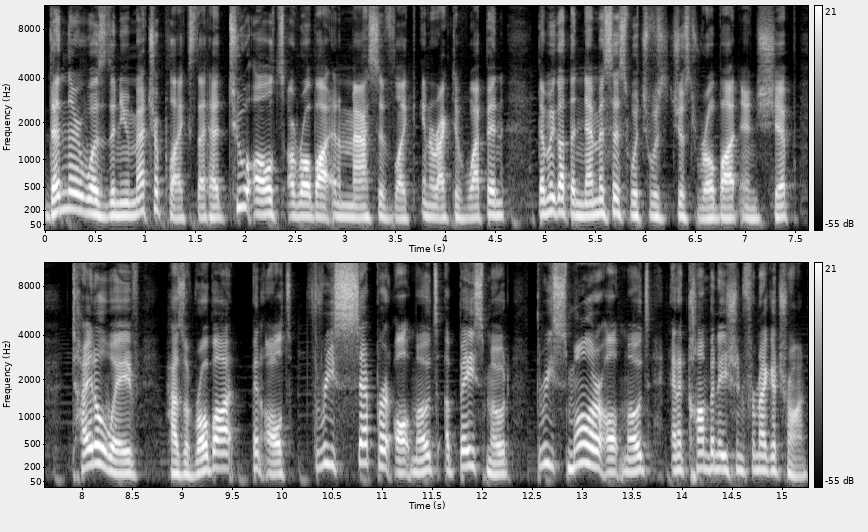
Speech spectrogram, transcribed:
Then there was the new Metroplex that had two alts, a robot, and a massive like interactive weapon. Then we got the Nemesis, which was just robot and ship. Tidal Wave has a robot, an alt, three separate alt modes, a base mode, three smaller alt modes, and a combination for Megatron.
